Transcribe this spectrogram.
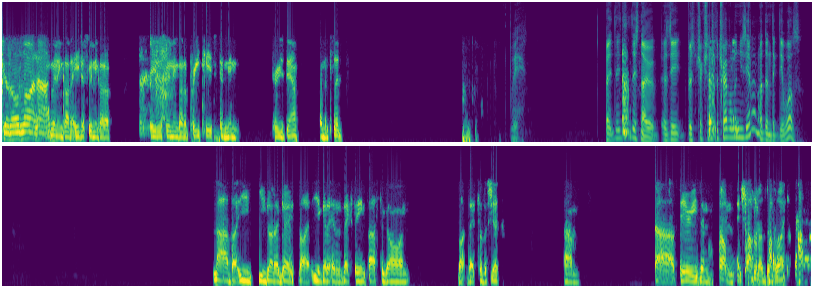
Good old line, huh? He went and got it. He just went and got a. He just went and got a pre-test and then cruised down. Him and Sid. Where? But there's, there's no is there restrictions for travel in New Zealand? I didn't think there was. Nah, but you you gotta go like you gotta have a vaccine pass to go on, like that sort of shit. Um, uh, ferries and Oh, and, and shop public- clubs and the like.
